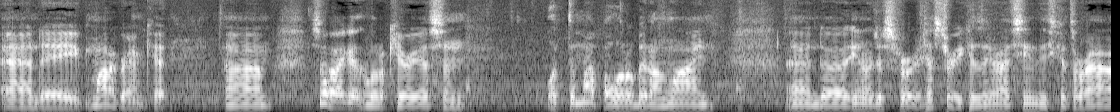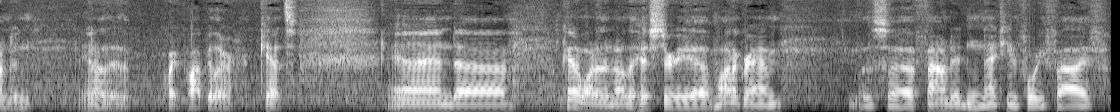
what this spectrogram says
and a monogram kit. Um, so I got a little curious and looked them up a little bit online and uh, you know just for history because you know I've seen these kits around and you know they're quite popular kits and uh, kind of wanted to know the history. Uh, monogram was uh, founded in 1945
